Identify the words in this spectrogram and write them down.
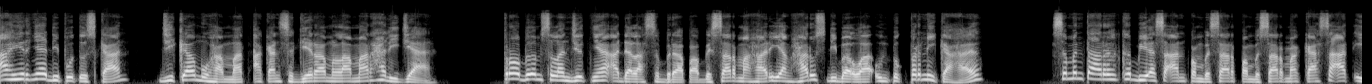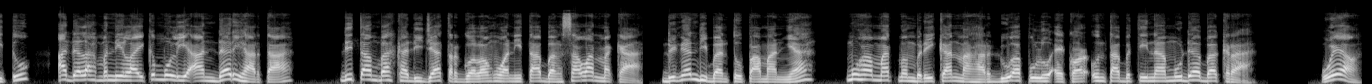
akhirnya diputuskan jika Muhammad akan segera melamar Khadijah. Problem selanjutnya adalah seberapa besar mahar yang harus dibawa untuk pernikahan. Sementara kebiasaan pembesar-pembesar maka saat itu adalah menilai kemuliaan dari harta, ditambah Khadijah tergolong wanita bangsawan maka. Dengan dibantu pamannya, Muhammad memberikan mahar 20 ekor unta betina muda bakra. Well,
